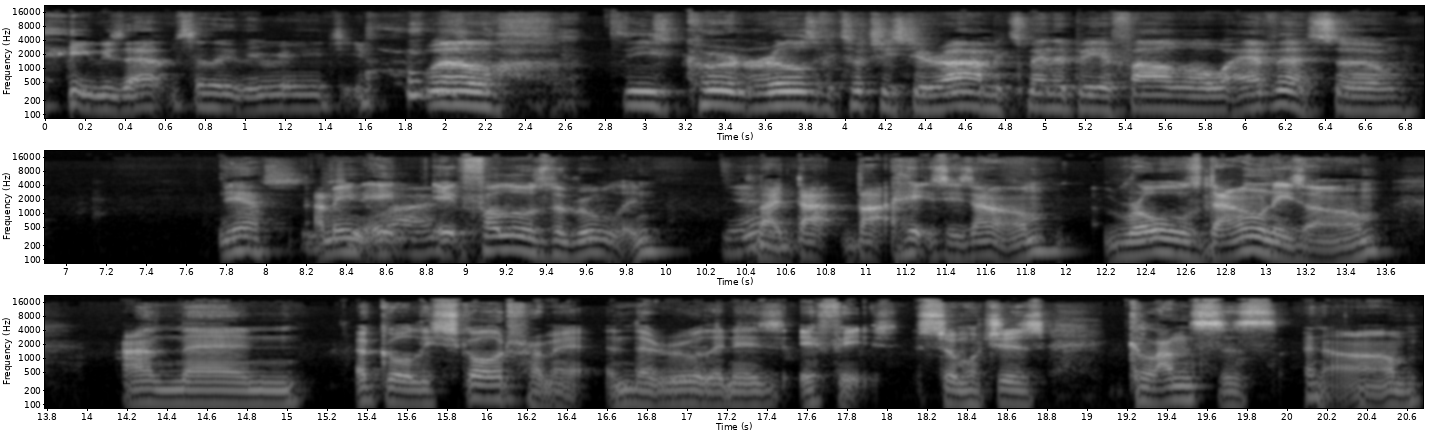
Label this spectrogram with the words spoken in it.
He was absolutely raging. well, these current rules, if it touches your arm, it's meant to be a foul or whatever. So Yes, I mean it. right. It follows the ruling. yeah, Like that that hits his arm, rolls down his arm, and then a goal is scored from it. And the ruling is if it so much as glances an arm,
